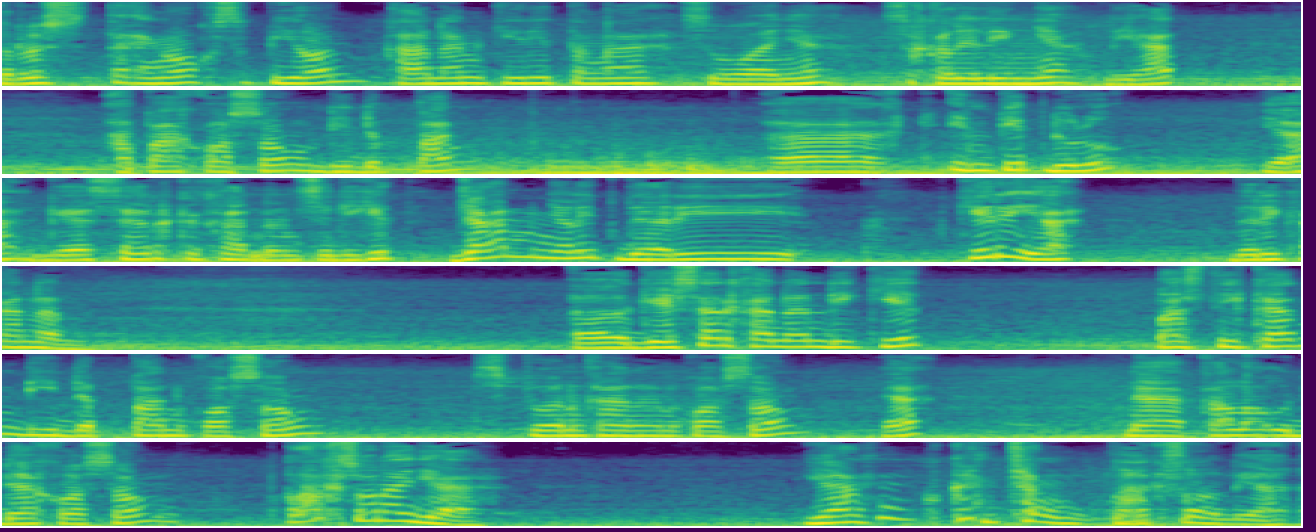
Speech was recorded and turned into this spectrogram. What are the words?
Terus tengok spion kanan kiri tengah semuanya sekelilingnya. Lihat apa kosong di depan. Uh, intip dulu ya. Geser ke kanan sedikit. Jangan menyelip dari kiri ya. Dari kanan. Uh, geser kanan dikit pastikan di depan kosong spion kanan kosong ya. Nah kalau udah kosong klakson aja. Yang kencang klakson ya.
